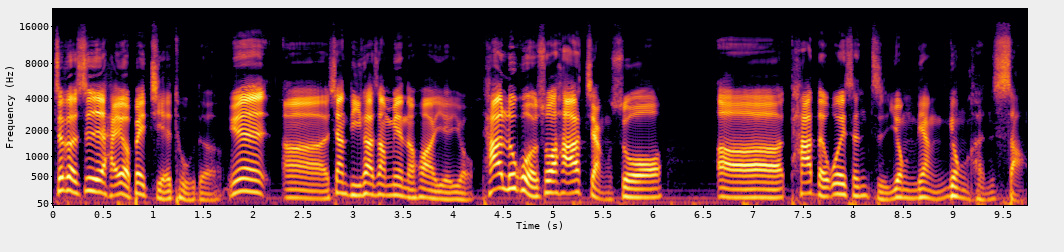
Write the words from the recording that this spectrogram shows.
这个是还有被截图的，因为呃，像迪卡上面的话也有。他如果说他讲说，呃，他的卫生纸用量用很少，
